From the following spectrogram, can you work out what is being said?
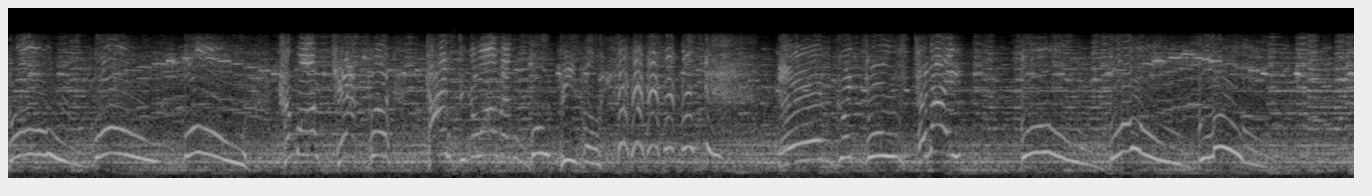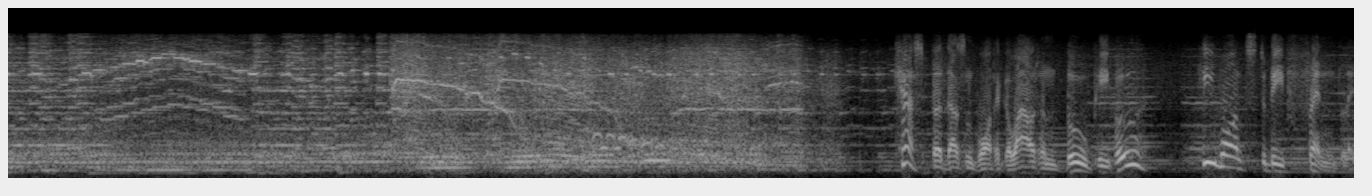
Boom! Boom! Boom! Come on, Casper! Time to go on and boo! Casper doesn't want to go out and boo people. He wants to be friendly.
